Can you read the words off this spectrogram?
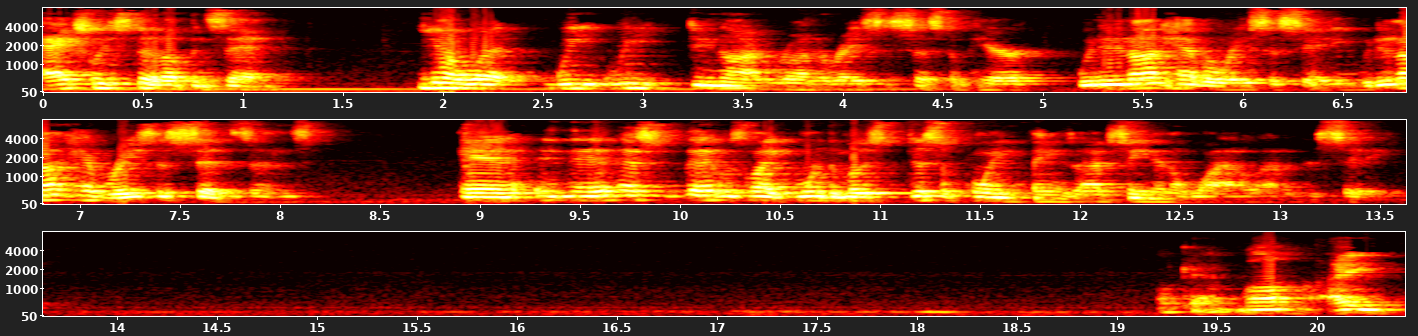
actually stood up and said, you know what, we, we do not run a racist system here. We do not have a racist city. We do not have racist citizens. And, that's, that was like one of the most disappointing things I've seen in a while out of the city. Okay, well, I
